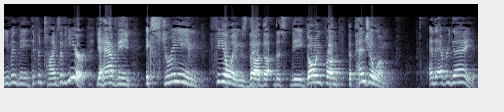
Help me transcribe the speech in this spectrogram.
even the different times of year. You have the extreme feelings, the, the, the, the going from the pendulum and the everyday.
